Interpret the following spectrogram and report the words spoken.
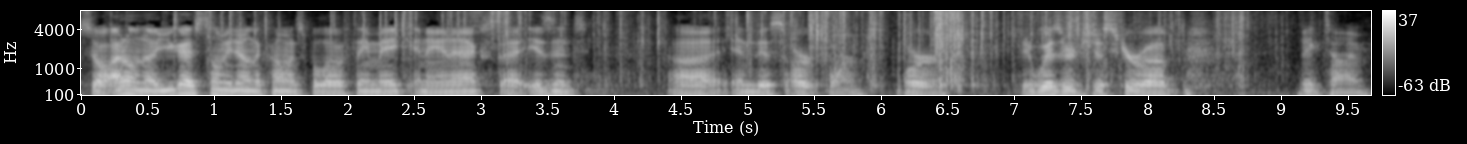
So I don't know. You guys tell me down in the comments below if they make an Anax that isn't uh, in this art form. Or did Wizards just screw up big time?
